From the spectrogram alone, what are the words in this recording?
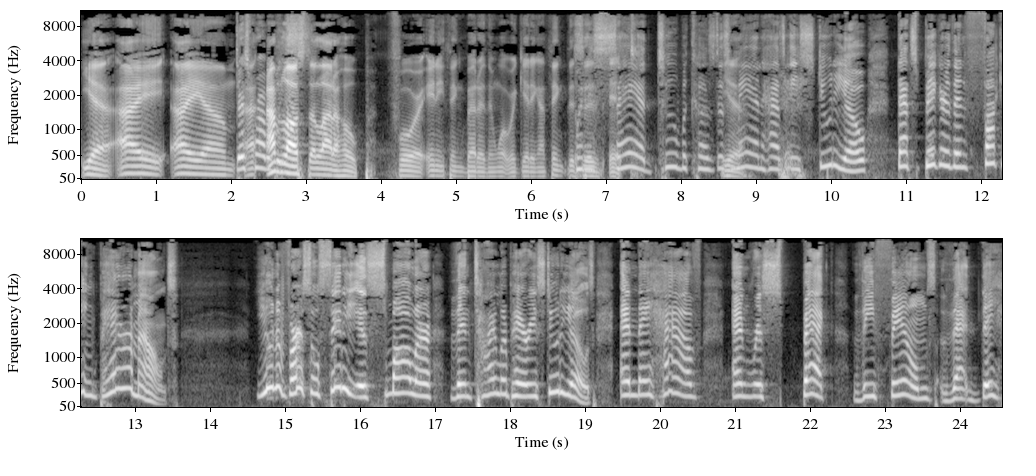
Yeah, I I um There's I- probably I've lost a lot of hope for anything better than what we're getting. I think this but is it's it. sad too because this Yeah. man has a studio that's bigger than fucking Paramount. Universal City is smaller than Tyler Perry Studios, and they have and respect the films that they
